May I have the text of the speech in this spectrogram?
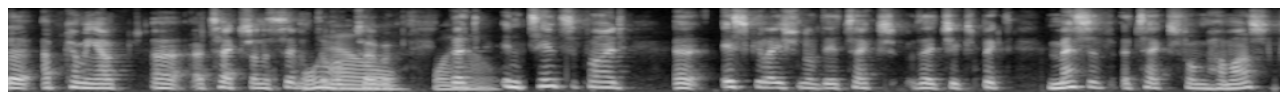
the upcoming out, uh, attacks on the 7th Wow. of October Wow. that intensified uh, escalation of the attacks, that you expect massive attacks from Hamas.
